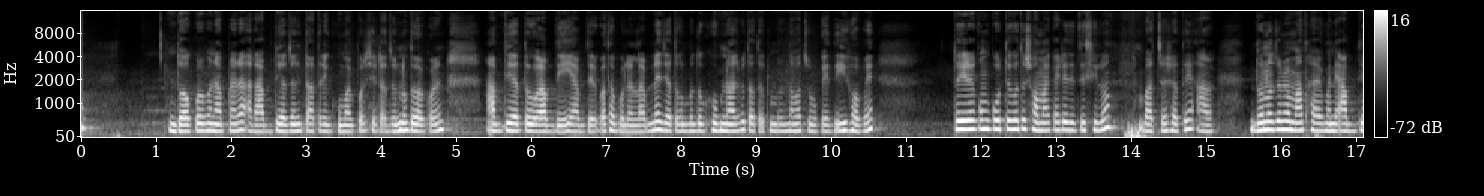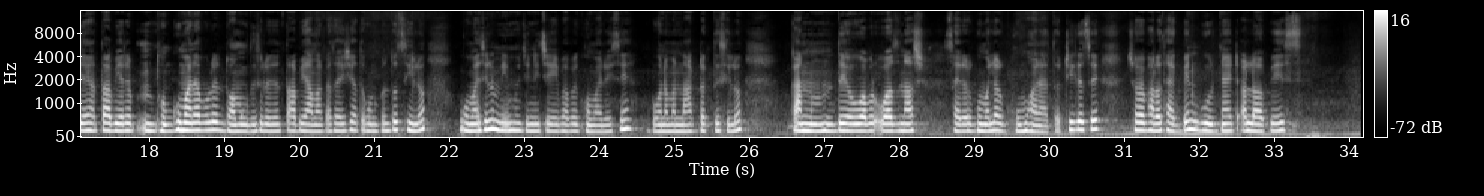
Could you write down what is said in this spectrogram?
দোয়া করবেন আপনারা। আর আবদিয়া জানি তাড়াতাড়ি ঘুমায় পড়ে, সেটার জন্য দোয়া করেন। আবদিয়া তো আবদি, এই আবদির কথা বলে লাভ নেই। যতক্ষণ পর্যন্ত ঘুম না আসবে, ততক্ষণ পর্যন্ত আমার চুলকাই দিয়েই হবে। তো এরকম করতে করতে সময় কাটে দিতেছিল বাচ্চার সাথে। আর দোনোজনের মাথায় মানে আবদিয়া, তাবিয়ারে ঘুমায় না বলে ধমক দিয়েছিল যে, তাবিয়া আমার কাছে এসে এতক্ষণ পর্যন্ত ছিল, ঘুমাইছিল। মিম হচ্ছে নিচে এইভাবে ঘুমায় রয়েছে। বোন আমার নাক ডাকতেছিল। কান দিয়ে ও আবার ওয়াজ না সাইডার ঘুমালে আর ঘুম হয় না। তো ঠিক আছে, সবাই ভালো থাকবেন। গুড নাইট, আল্লাহ হাফিজ।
